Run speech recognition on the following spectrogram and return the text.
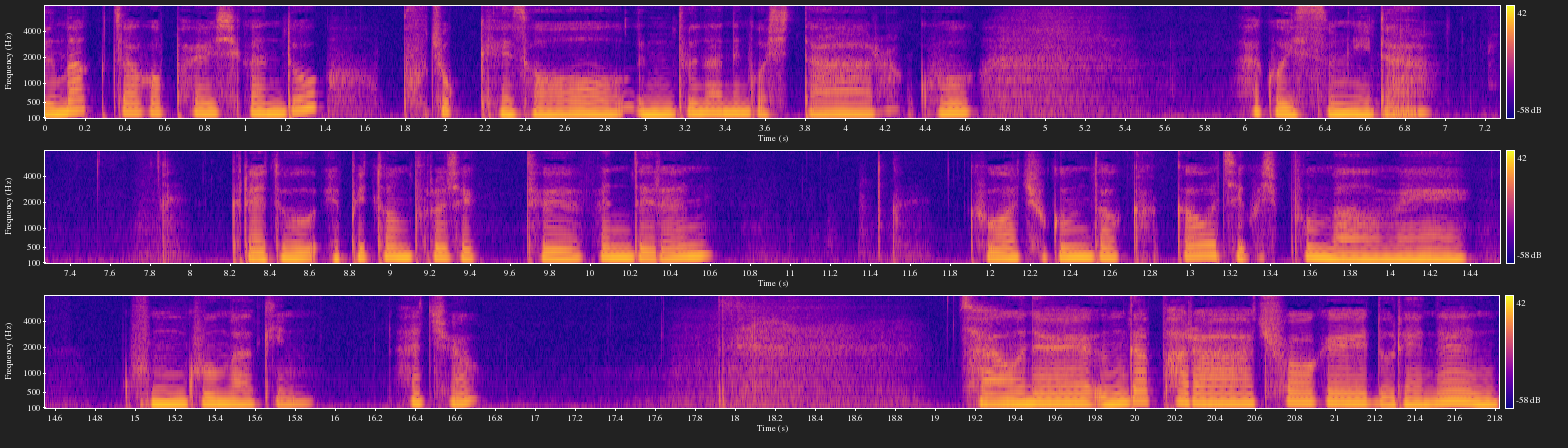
음악 작업할 시간도 부족해서 은둔하는 것이다. 라고 하고 있습니다. 그래도 에피톤 프로젝트 팬들은 그와 조금 더 가까워지고 싶은 마음에 궁금하긴 하죠. 자, 오늘 응답하라 추억의 노래는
